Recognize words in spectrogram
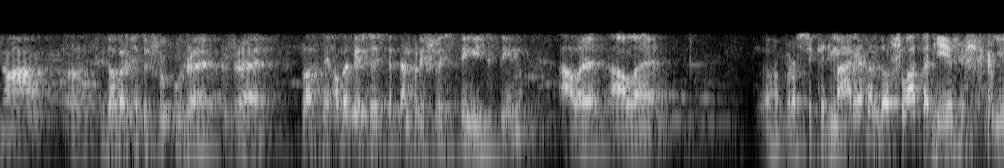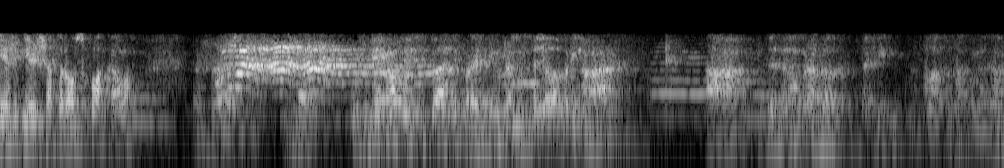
no a uh, si zoberte tú šupu, že, že vlastne obe tie sestry tam prišli s tým istým, ale, ale uh, proste keď Mária tam došla, tak Ježiš, Jež, Ježiša to rozplakalo že, že už vieme o tej situácii predtým, že mu sedela pri nohách a to je ten obrazok, taký, sa ľahko zapamätám.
